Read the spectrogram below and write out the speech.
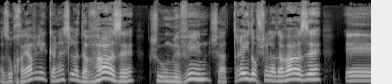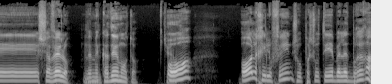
אז הוא חייב להיכנס לדבר הזה כשהוא מבין שה trade off של הדבר הזה אה, שווה לו ומקדם אותו. כן. או, או לחילופין, שהוא פשוט יהיה בלית ברירה.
